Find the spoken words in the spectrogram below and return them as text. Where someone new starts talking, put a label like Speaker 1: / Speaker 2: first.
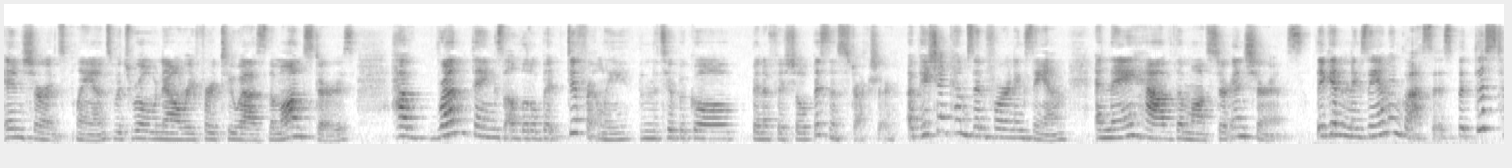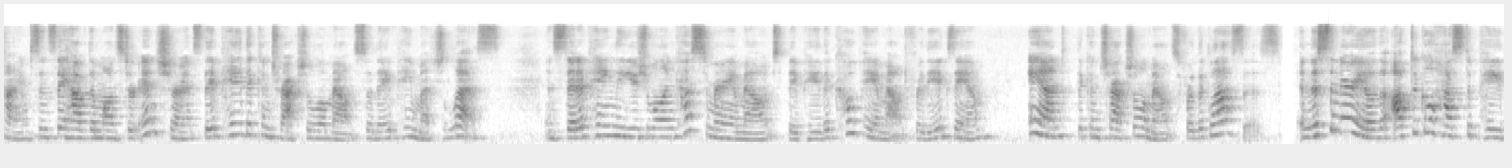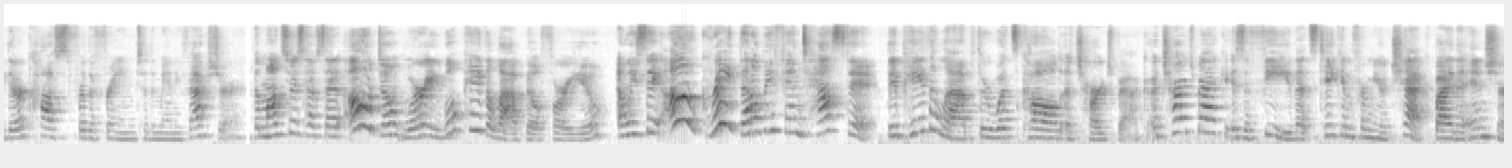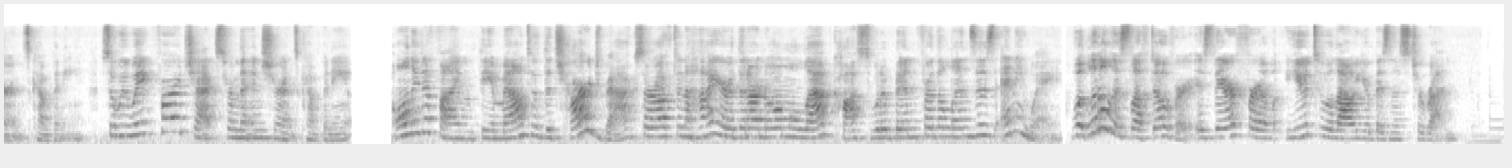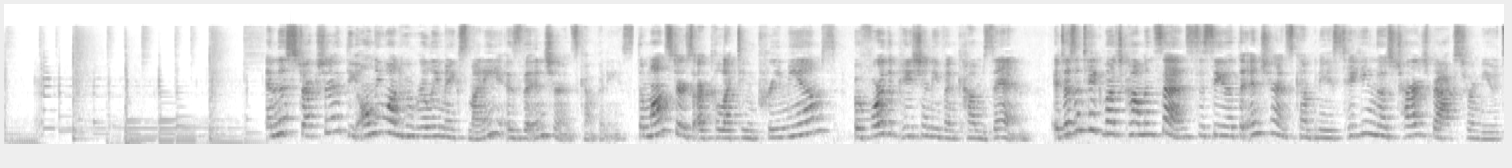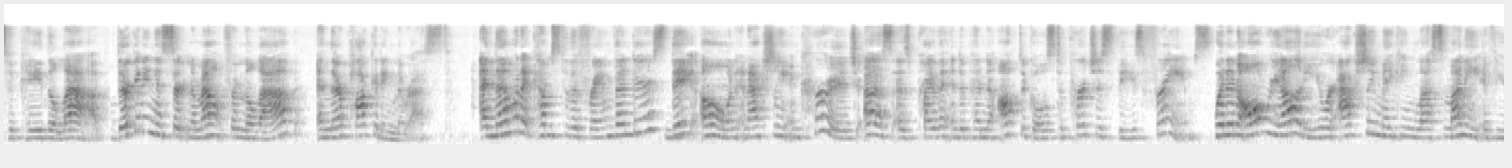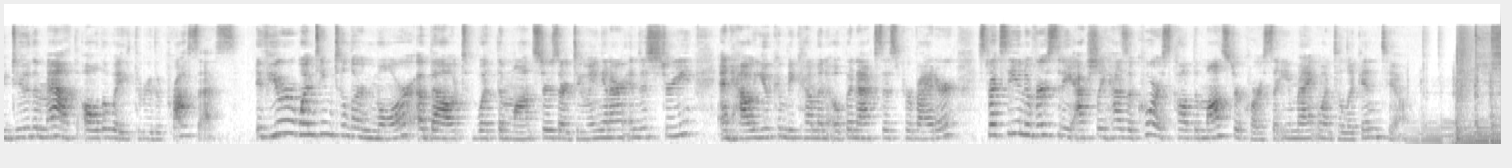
Speaker 1: insurance plans, which we'll now refer to as the monsters, have run things a little bit differently than the typical beneficial business structure. A patient comes in for an exam and they have the monster insurance. They get an exam and glasses, but this time, since they have the monster insurance, they pay the contractual amount, so they pay much less. Instead of paying the usual and customary amount, they pay the copay amount for the exam and the contractual amounts for the glasses. In this scenario, the optical has to pay their cost for the frame to the manufacturer. The monsters have said, oh, don't worry, we'll pay the lab bill for you. And we say, oh, great, that'll be fantastic. They pay the lab through what's called a chargeback. A chargeback is a fee that's taken from your check by the insurance company. So we wait for our checks from the insurance company only to find that the amount of the chargebacks are often higher than our normal lab costs would have been for the lenses anyway. What little is left over is there for you to allow your business to run. In this structure, the only one who really makes money is the insurance companies. The monsters are collecting premiums before the patient even comes in. It doesn't take much common sense to see that the insurance company is taking those chargebacks from you to pay the lab. They're getting a certain amount from the lab and they're pocketing the rest. And then when it comes to the frame vendors, they own and actually encourage us as private independent opticals to purchase these frames. When in all reality, you are actually making less money if you do the math all the way through the process. If you're wanting to learn more about what the monsters are doing in our industry and how you can become an open access provider, Spexy University actually has a course called the Monster Course that you might want to look into.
